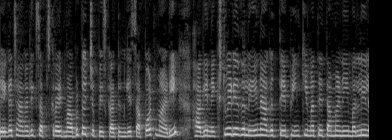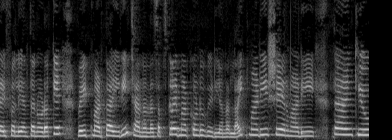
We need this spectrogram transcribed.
ಬೇಗ ಚಾನಲ್ಗೆ ಸಬ್ಸ್ಕ್ರೈಬ್ ಮಾಡಿಬಿಟ್ಟು ಚುಪ್ಪೀಸ್ ಕಾರ್ಟೂನ್ಗೆ ಸಪೋರ್ಟ್ ಮಾಡಿ. ಹಾಗೆ ನೆಕ್ಸ್ಟ್ ವಿಡಿಯೋದಲ್ಲಿ ಏನಾಗುತ್ತೆ ಪಿಂಕಿ ಮತ್ತೆ ತಮ್ಮಣಿ ಮಲ್ಲಿ ಲೈಫಲ್ಲಿ ಅಂತ ನೋಡೋಕ್ಕೆ ವೆಯ್ಟ್ ಮಾಡ್ತಾ ಇರಿ. ಚಾನಲ್ನ ಸಬ್ಸ್ಕ್ರೈಬ್ ಮಾಡ್ಕೊಂಡು ವಿಡಿಯೋನ ಲೈಕ್ ಮಾಡಿ ಶೇರ್ ಮಾಡಿ. ಥ್ಯಾಂಕ್ ಯು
